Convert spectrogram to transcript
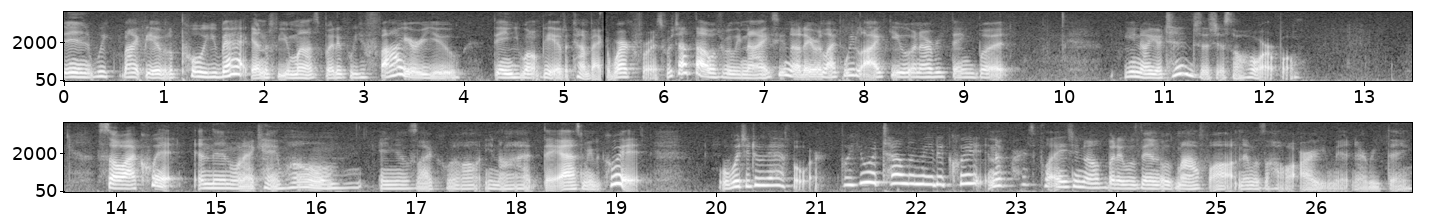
then we might be able to pull you back in a few months. But if we fire you, then you won't be able to come back and work for us, which I thought was really nice. You know, they were like, we like you and everything, but, you know, your attendance is just so horrible. So I quit. And then when I came home, and it was like, well, you know, had, they asked me to quit. Well, what'd you do that for? Well, you were telling me to quit in the first place, you know, but it was then it was my fault and it was a whole argument and everything.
